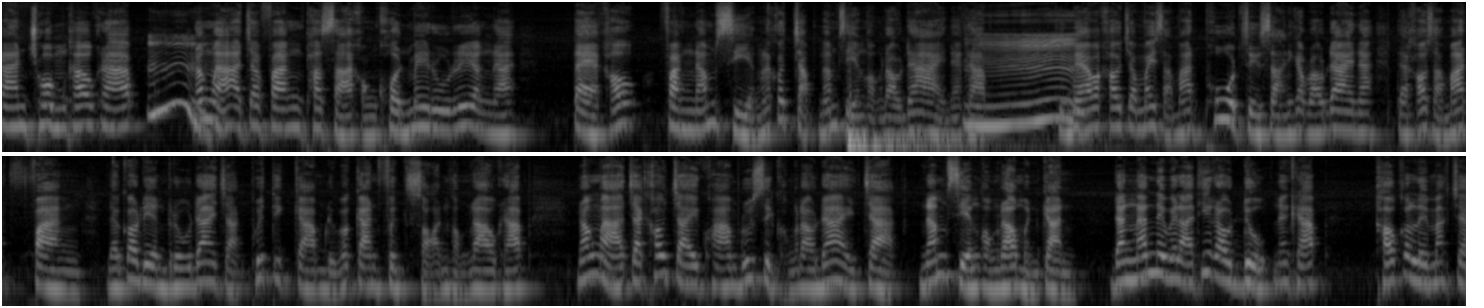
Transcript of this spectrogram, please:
การชมเขาครับอืมน้องหมาอาจจะฟังภาษาของคนไม่รู้เรื่องนะ แต่เขาฟังน้ำเสียงแล้วก็จับน้ำเสียงของเราได้นะครับอืมถึงแม้ว่าเขาจะไม่สามารถพูดสื่อสารกับเราได้นะ แต่เขาสามารถฟังแล้วก็เรียนรู้ได้จากพฤติกรรม หรือว่าการฝึกสอนของเราครับ น้องหมาจะเข้าใจความรู้สึกของเราได้จากน้ำเสียงของเราเหมือนกัน ดังนั้นในเวลาที่เราดุนะครับ เขาก็เลยมักจะ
